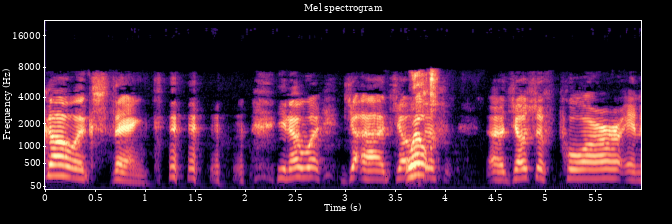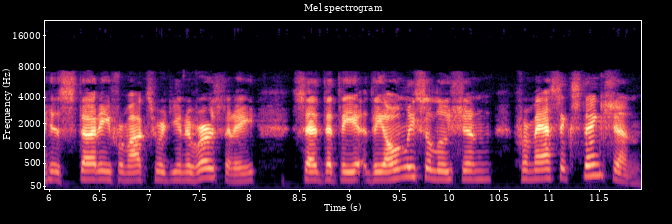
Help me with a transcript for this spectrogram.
Go extinct. you know what? Uh, Joseph uh, Joseph Poore, in his study from Oxford University, said that the the only solution for mass extinction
